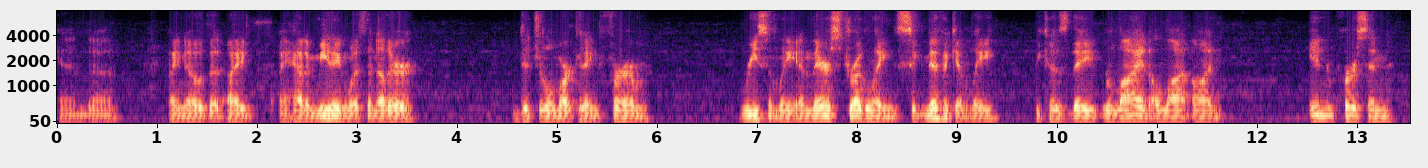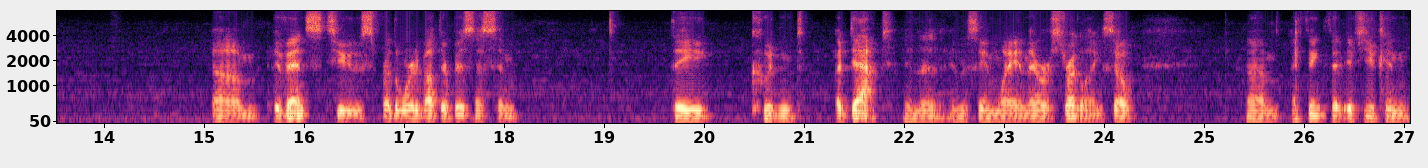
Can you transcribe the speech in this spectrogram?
And uh, I know that I I had a meeting with another digital marketing firm recently, and they're struggling significantly because they relied a lot on in-person um, events to spread the word about their business, and they couldn't adapt in the in the same way, and they were struggling. So um, I think that if you can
